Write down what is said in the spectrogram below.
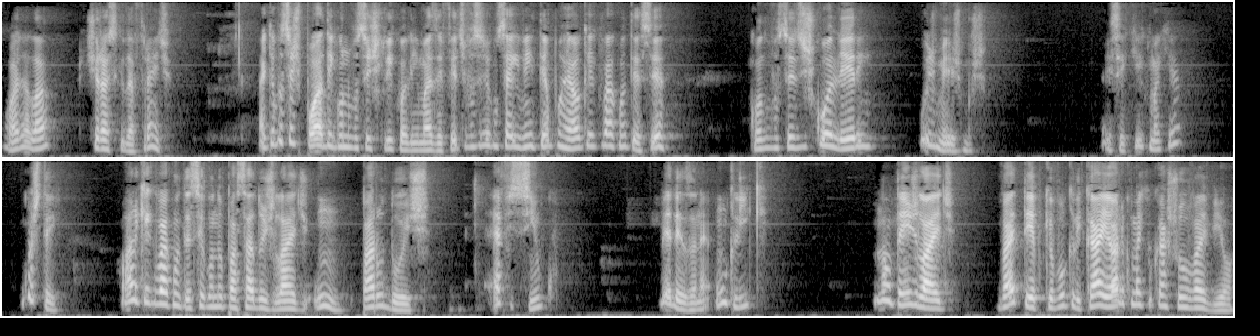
Olha lá. Tirar isso aqui da frente. Aqui vocês podem, quando vocês clicam ali em mais efeitos, vocês já conseguem ver em tempo real o que, que vai acontecer quando vocês escolherem os mesmos. Esse aqui, como é que é? Gostei. Olha o que, que vai acontecer quando eu passar do slide 1 para o 2. F5. Beleza, né? Um clique. Não tem slide. Vai ter, porque eu vou clicar e olha como é que o cachorro vai vir. Ó.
